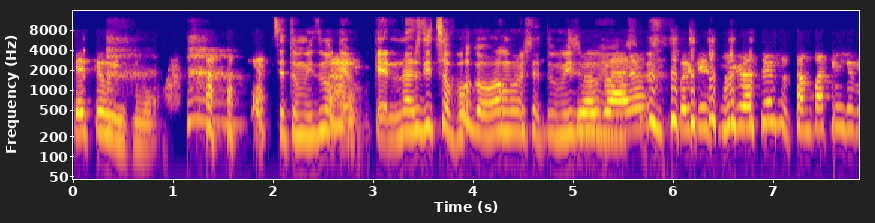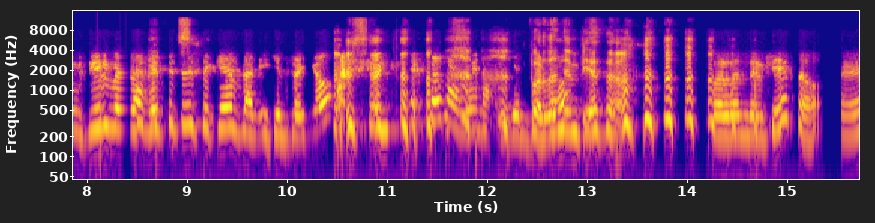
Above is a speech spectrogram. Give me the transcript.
sé tú mismo. sé tú mismo, que, no has dicho poco, vamos, sé tú mismo. claro, porque es muy gracioso, es tan fácil de decir, pero la gente se queda en plan, ¿y quién soy yo? Exacto. Esta es la buena. ¿Por dónde empiezo? ¿Por dónde empiezo? ¿Eh?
